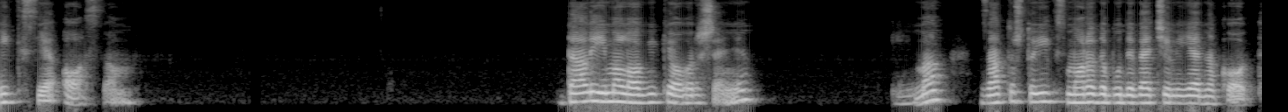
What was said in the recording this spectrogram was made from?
X je 8. Da li ima logike ovo rešenje? Ima, zato što x mora da bude veći ili jednako od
